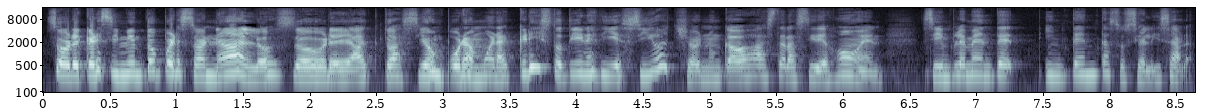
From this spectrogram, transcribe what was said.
sobre crecimiento personal o sobre actuación por amor a Cristo. Tienes 18, nunca vas a estar así de joven. Simplemente intenta socializar.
